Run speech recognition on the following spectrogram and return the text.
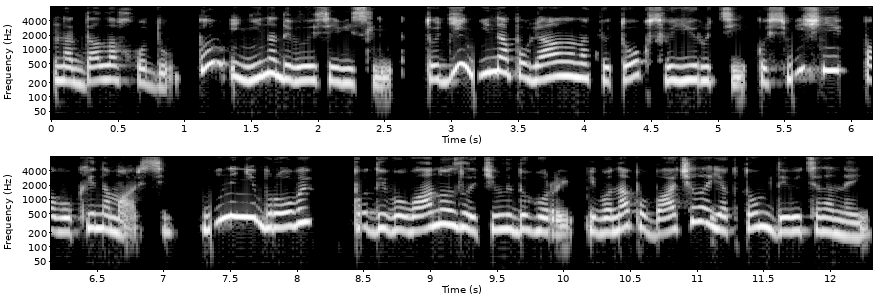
надала ходу. Том і Ніна дивилися її слід. Тоді Ніна поглянула на квиток в своїй руці космічні павуки на Марсі. Нінині брови подивовано злетіли догори, і вона побачила, як Том дивиться на неї.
